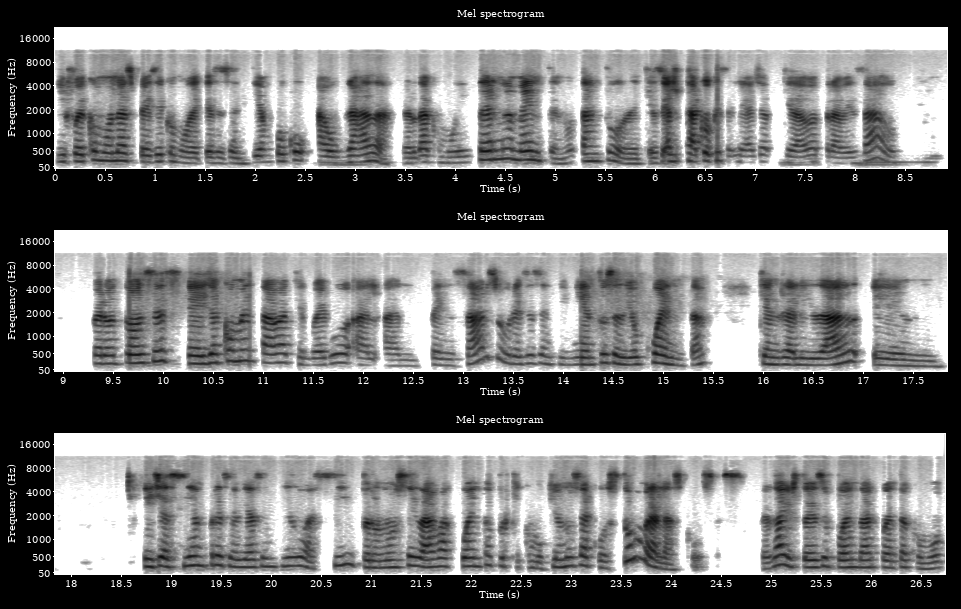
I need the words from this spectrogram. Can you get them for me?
y fue como una especie como de que se sentía un poco ahogada, ¿verdad? Como internamente, no tanto de que sea el taco que se le haya quedado atravesado. Pero entonces ella comentaba que luego al, pensar sobre ese sentimiento se dio cuenta que en realidad em, ella siempre se había sentido así, pero no se daba cuenta porque como que uno se acostumbra a las cosas, ¿verdad? Y ustedes se pueden dar cuenta como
